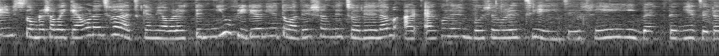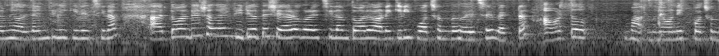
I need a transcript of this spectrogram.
ফ্রেন্ডস তোমরা সবাই কেমন আছো? আজকে আমি আবার একটা নিউ ভিডিও নিয়ে তোমাদের সামনে চলে এলাম। আর এখন আমি বসে পড়েছি এই যে সেই ব্যাগটা নিয়ে যেটা আমি অনলাইন থেকে কিনেছিলাম। আর তোমাদের সঙ্গে আমি ভিডিওতে শেয়ারও করেছিলাম। তোমাদের অনেকেরই পছন্দ হয়েছে ব্যাগটা। আমার তো মানে অনেক পছন্দ,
